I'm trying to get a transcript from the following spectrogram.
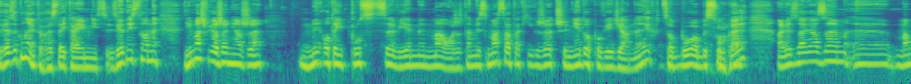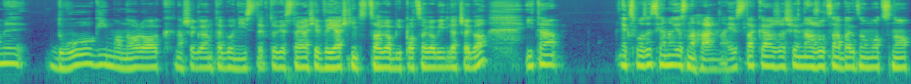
rezygnuje trochę z tej tajemnicy. Z jednej strony nie masz wrażenia, że my o tej pustce wiemy mało, że tam jest masa takich rzeczy niedopowiedzianych, co byłoby super, -huh. ale zarazem y, mamy długi monolog naszego antagonisty, który stara się wyjaśnić, co robi, po co robi, dlaczego. I ta ekspozycja no, jest nachalna. Jest taka, że się narzuca bardzo mocno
